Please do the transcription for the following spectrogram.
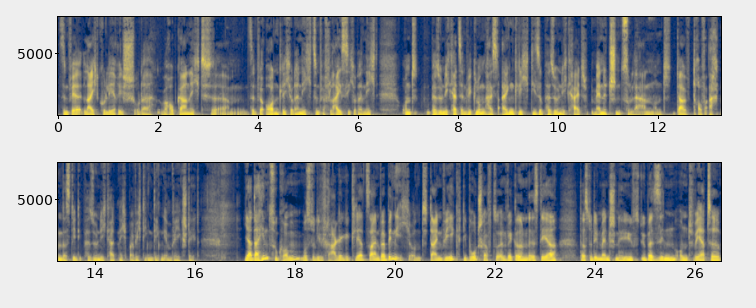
sind wir leicht cholerisch oder überhaupt gar nicht, ähm, sind wir ordentlich oder nicht, sind wir fleißig oder nicht. Und Persönlichkeitsentwicklung heißt eigentlich, diese Persönlichkeit managen zu lernen und darauf achten, dass dir die Persönlichkeit nicht bei wichtigen Dingen im Weg steht. Ja, dahin zu kommen, musst du die Frage geklärt sein, wer bin ich? Und dein Weg, die Botschaft zu entwickeln, ist der, dass du den Menschen hilfst, über Sinn und Werte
